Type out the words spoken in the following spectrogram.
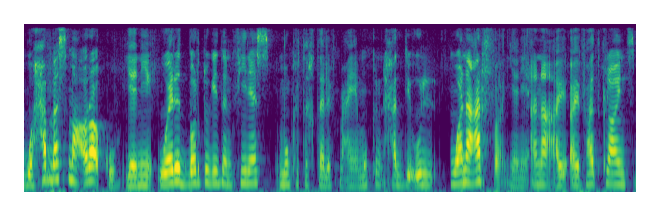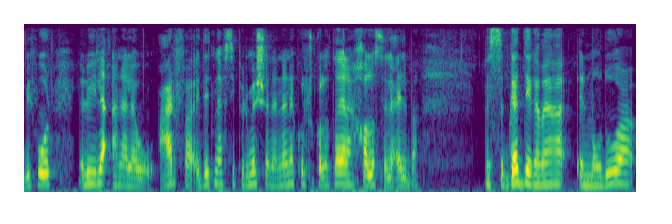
وحابة أسمع آرائكم. يعني وارد برضو جدا في ناس ممكن تختلف معايا. ممكن حد يقول وأنا عارفة. يعني أنا I've had clients before يقولوا لي لا أنا لو عارفة اديت نفسي permission إن أنا آكل شوكولاته أنا هخلص العلبة. بس بجد يا جماعة الموضوع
